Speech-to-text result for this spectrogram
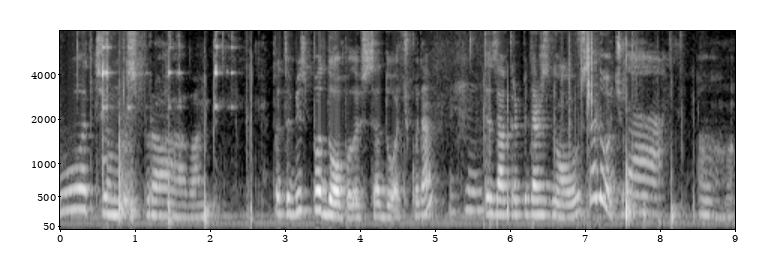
От чому справа. То тобі сподобалось в садочку, так? Да? Мгм. Ти завтра підеш знову в садочок? Да. Ага.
